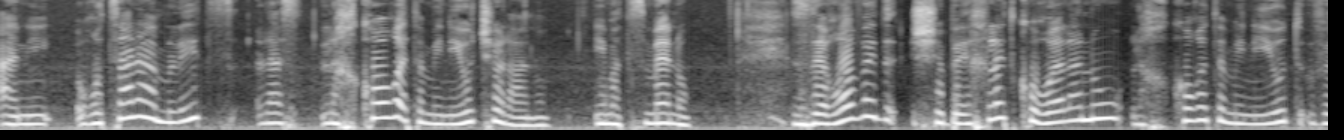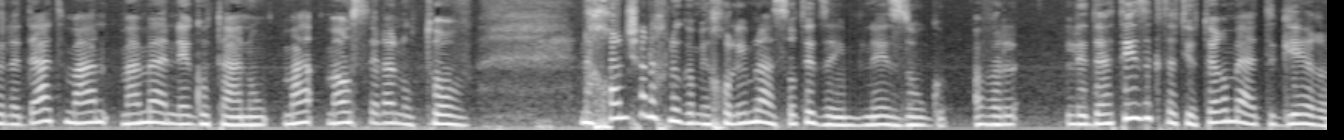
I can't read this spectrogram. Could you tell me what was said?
אני רוצה להמליץ לחקור את המיניות שלנו עם עצמנו. זה רובד שבהחלט קורא לנו לחקור את המיניות ולדעת מה, מה מענג אותנו, מה, מה עושה לנו טוב. נכון שאנחנו גם יכולים לעשות את זה עם בני זוג, אבל לדעתי זה קצת יותר מאתגר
